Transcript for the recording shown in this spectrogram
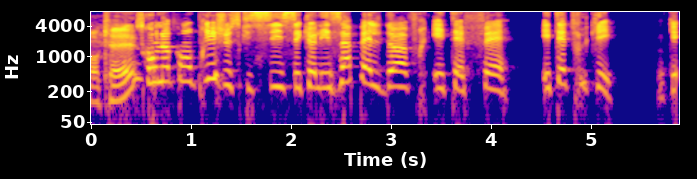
OK. Ce qu'on a compris jusqu'ici, c'est que les appels d'offres étaient faits, étaient truqués, OK,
